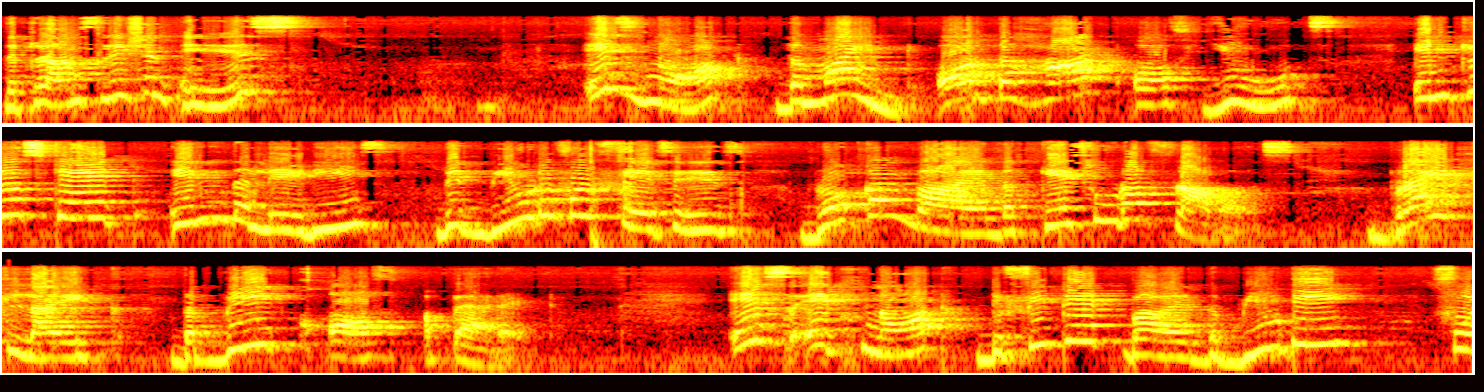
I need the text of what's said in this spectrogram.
The translation is is not the mind or the heart of youths interested in the ladies with beautiful faces broken by the kesura flowers, bright like the beak of a parrot. Is it not defeated by the beautiful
